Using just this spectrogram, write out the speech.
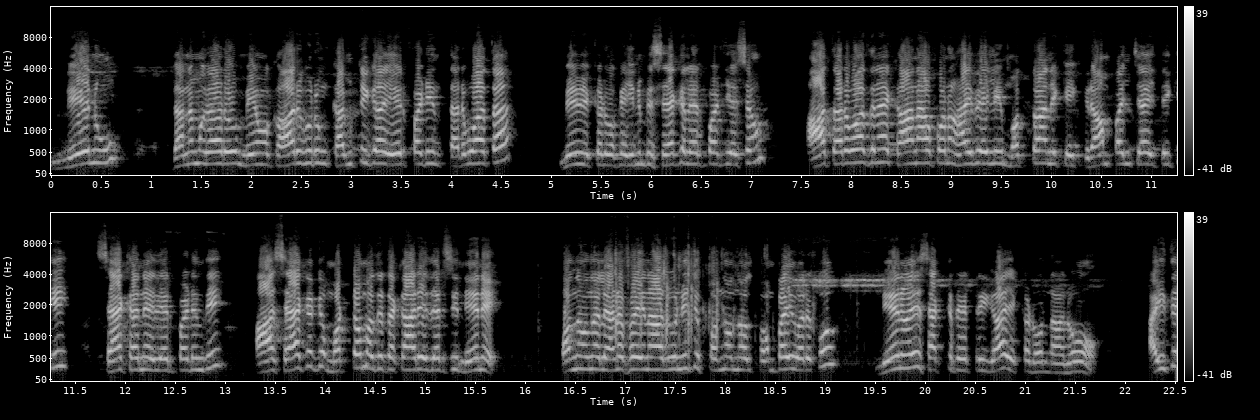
నేను ధనమ్మ గారు మేము ఒక ఆరుగురం కమిటీగా ఏర్పడిన తర్వాత మేము ఇక్కడ ఒక ఎనిమిది శాఖలు ఏర్పాటు చేసాం ఆ తర్వాతనే కానాపురం హైవేలీ మొత్తానికి గ్రామ పంచాయతీకి శాఖ అనేది ఏర్పడింది. ఆ శాఖకి మొట్టమొదట కార్యదర్శి నేనే. పంతొమ్మిది వందల ఎనభై నాలుగు నుంచి పంతొమ్మిది వందల తొంభై వరకు నేనే సెక్రటరీగా ఇక్కడ ఉన్నాను. అయితే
